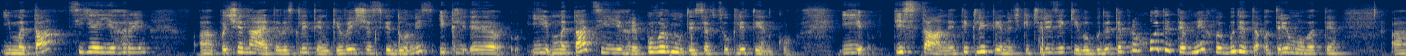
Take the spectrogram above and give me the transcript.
І мета цієї гри. Починаєте ви з клітинки вища свідомість, і, е, і мета цієї гри повернутися в цю клітинку. І ті стани, ті клітиночки, через які ви будете проходити, в них ви будете отримувати е,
